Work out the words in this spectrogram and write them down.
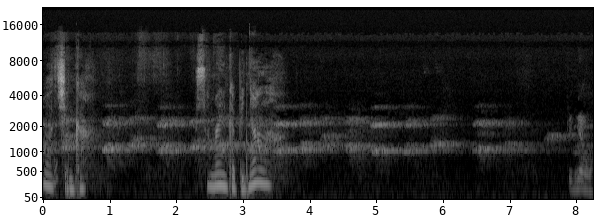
Молодчинка. Саменька підняла. Підняла.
